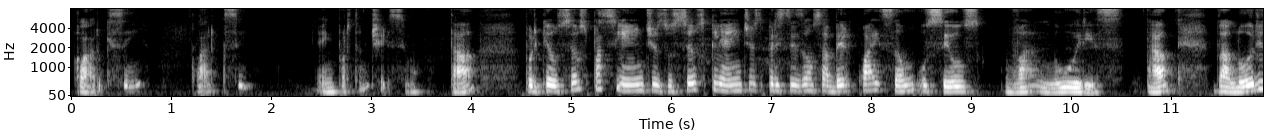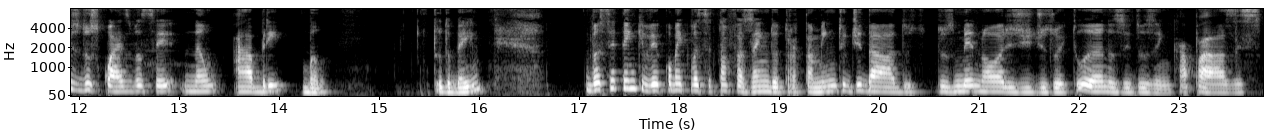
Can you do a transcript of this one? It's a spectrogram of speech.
claro que sim, claro que sim, é importantíssimo, tá? Porque os seus pacientes, os seus clientes precisam saber quais são os seus valores, tá? Valores dos quais você não abre mão. Tudo bem? Você tem que ver como é que você está fazendo o tratamento de dados dos menores de 18 anos e dos incapazes.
